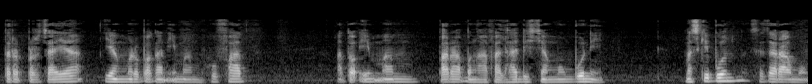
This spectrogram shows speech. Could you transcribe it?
terpercaya yang merupakan imam hufat atau imam para penghafal hadis yang mumpuni, meskipun secara umum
